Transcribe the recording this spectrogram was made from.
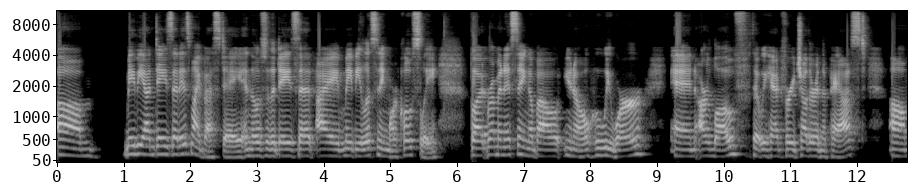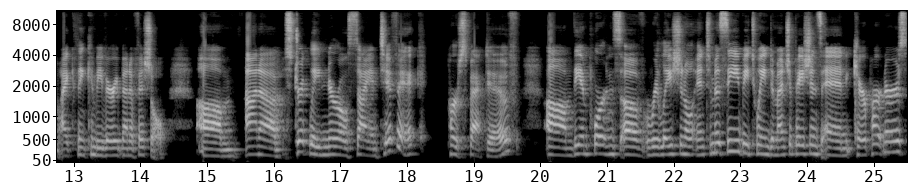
um, maybe on days that is my best day and those are the days that i may be listening more closely but reminiscing about you know who we were and our love that we had for each other in the past um, i think can be very beneficial. Um, on a strictly neuroscientific perspective um, the importance of relational intimacy between dementia patients and care partners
